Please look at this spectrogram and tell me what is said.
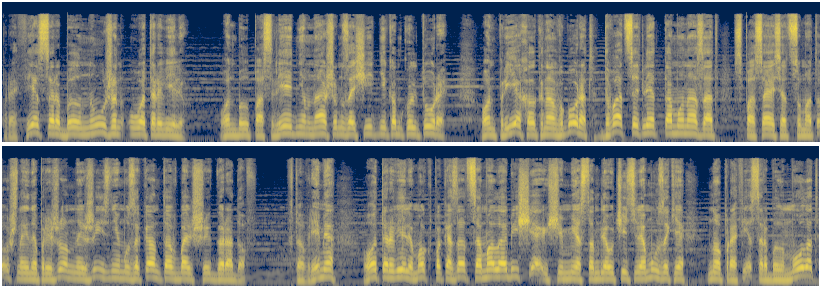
Профессор был нужен Уотервиллю. Он был последним нашим защитником культуры. Он приехал к нам в город 20 лет тому назад, спасаясь от суматошной и напряженной жизни музыкантов больших городов. В то время Отервиль мог показаться малообещающим местом для учителя музыки, но профессор был молод,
